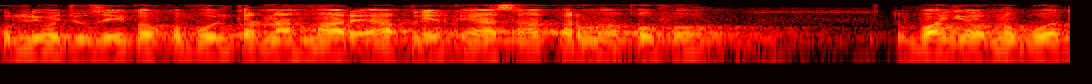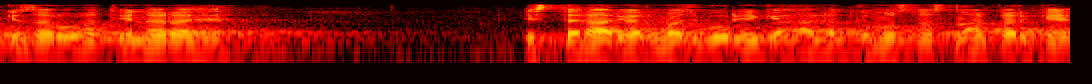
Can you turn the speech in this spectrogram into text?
کلی و جزی کو قبول کرنا ہمارے عقلی قیاسات پر موقف ہو، تو وہی اور نبوت کی ضرورت ہی نہ رہے۔ استراری اور مجبوری کی حالت کو مستثنا کر کے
